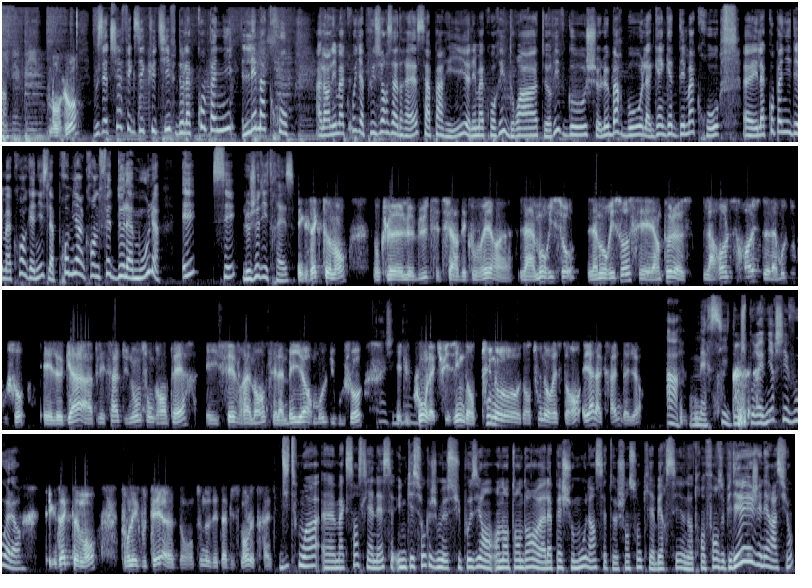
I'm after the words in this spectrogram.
Bonjour. Vous êtes chef exécutif de la compagnie Les Macros. Alors, Les Macros, il y a plusieurs adresses à Paris. Les Macros rive droite, rive gauche, le Barbeau, la guinguette des Macros. Euh, et la compagnie des Macros organise la première grande fête de la moule. Et c'est le jeudi 13. Exactement. Donc le, le but, c'est de faire découvrir euh, la Morisseau. La Morisseau, c'est un peu le- la Rolls-Royce de la moule du Bouchot. Et le gars a appelé ça du nom de son grand-père. Et il fait vraiment, c'est la meilleure moule du Bouchot. Ah, Et du coup, on la cuisine dans tous nos, dans tous nos restaurants et à la crème d'ailleurs. Ah, merci. Donc, je pourrais venir chez vous alors. Exactement. Pour les goûter euh, dans tous nos établissements le 13. Dites-moi, euh, Maxence Lianès, une question que je me suis posée en, en entendant euh, à la pêche au moule, hein, cette chanson qui a bercé notre enfance depuis des générations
